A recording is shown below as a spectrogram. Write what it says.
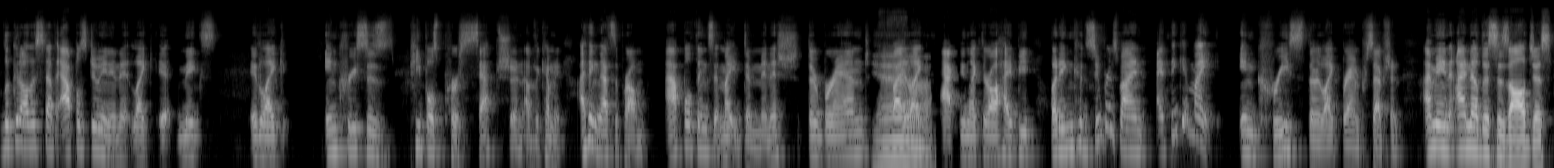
look at all this stuff Apple's doing," and it like it makes it like increases people's perception of the company. I think that's the problem. Apple thinks it might diminish their brand yeah. by like acting like they're all hypey, but in consumers' mind, I think it might increase their like brand perception. I mean, I know this is all just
